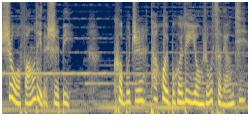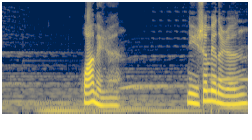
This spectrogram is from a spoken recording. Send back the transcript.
是我房里的侍婢，可不知她会不会利用如此良机。花美人，你身边的人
